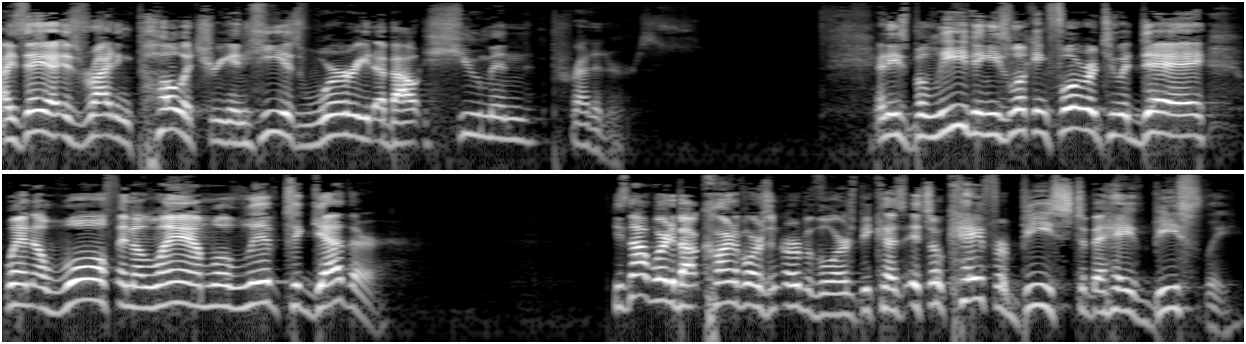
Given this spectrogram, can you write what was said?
Isaiah is writing poetry and he is worried about human predators. And he's believing, he's looking forward to a day when a wolf and a lamb will live together. He's not worried about carnivores and herbivores because it's okay for beasts to behave beastly.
